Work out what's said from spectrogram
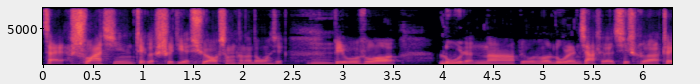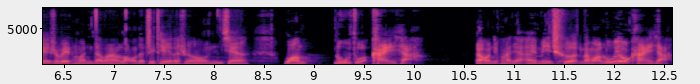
在刷新这个世界需要生成的东西。嗯，比如说路人呐、比如说路人驾驶的汽车啊，这也是为什么你在玩老的 GTA 的时候，你先往路左看一下，然后你发现哎没车，你再往路右看一下，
